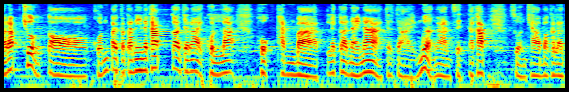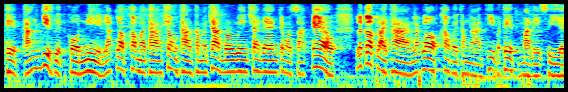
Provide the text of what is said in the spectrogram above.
มารับช่วงต่อขนไปปัตตานีนะครับ ก็จะได้คนละ 6,000 บาท และก็นายหน้าจะจ่ายเมื่องานเสร็จนะครับ ส่วนชาวบังกลาเทศทั้ง 21 คนนี่ลักลอบเข้ามาทางช่องทางธรรมชาติบริเวณชายแดนจังหวัดสระแก้ว แล้วก็ปลายทางลักลอบเข้าไปทำงานที่ประเทศมาเลเซีย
